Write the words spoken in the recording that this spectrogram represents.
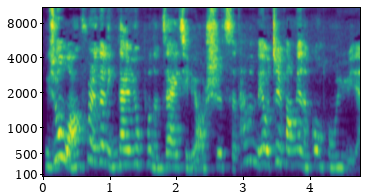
你说王夫人跟林黛玉又不能在一起聊诗词，他们没有这方面的共同语言。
